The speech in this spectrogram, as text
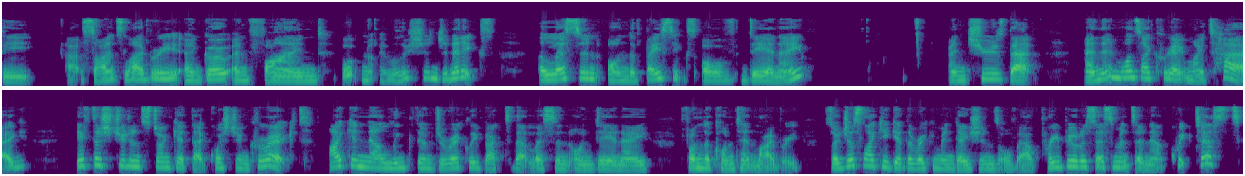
the uh, science library and go and find, oh, not evolution, genetics, a lesson on the basics of DNA and choose that. And then once I create my tag, if the students don't get that question correct, I can now link them directly back to that lesson on DNA from the content library. So just like you get the recommendations of our pre-built assessments and our quick tests,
